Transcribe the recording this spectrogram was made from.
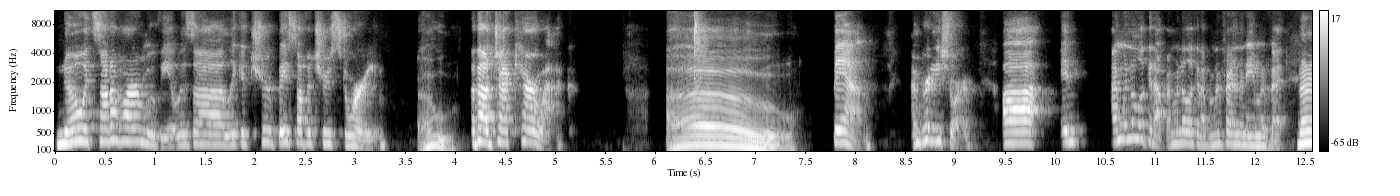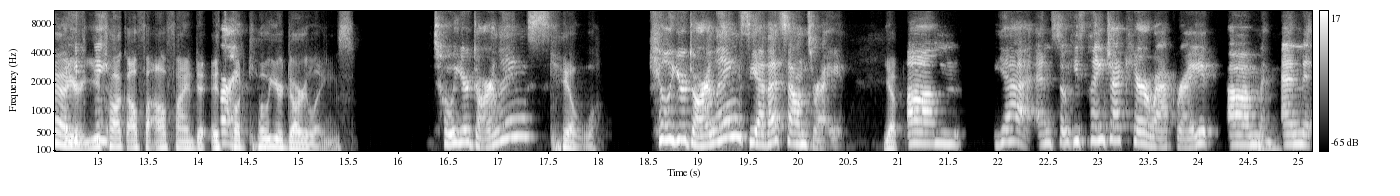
No, it's not a horror movie. It was uh like a true based off a true story Oh. about Jack Kerouac. Oh. Bam. I'm pretty sure. Uh and I'm gonna look it up. I'm gonna look it up. I'm gonna find the name of it. No, no, he here, you talk. I'll, I'll find it. It's called right. Kill Your Darlings. Tow Your Darlings? Kill. Kill Your Darlings? Yeah, that sounds right. Yep. Um, yeah, and so he's playing Jack Kerouac, right? Um, Mhm. and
